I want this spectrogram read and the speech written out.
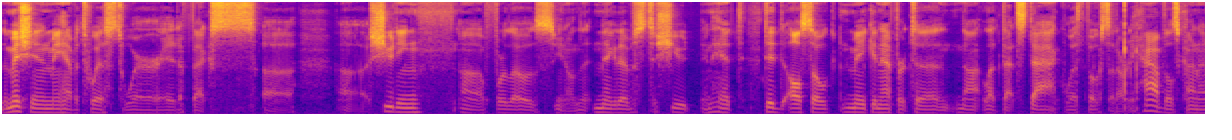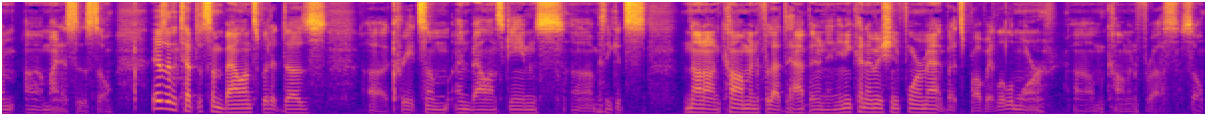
the mission may have a twist where it affects. Uh, uh, shooting uh, for those you know negatives to shoot and hit did also make an effort to not let that stack with folks that already have those kind of uh, minuses. So there's an attempt at some balance but it does uh, create some unbalanced games. Um, i think it's not uncommon for that to happen in any kind of mission format but it's probably a little more um, common for us. So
